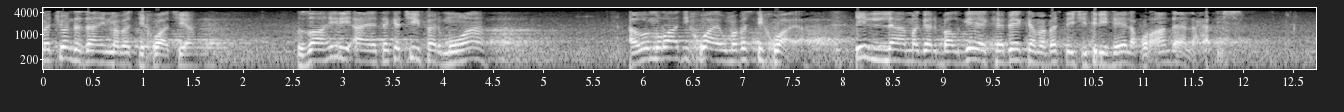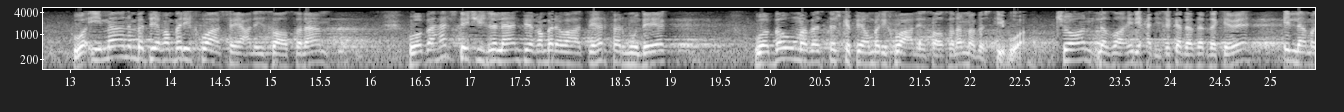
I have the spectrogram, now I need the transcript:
ما چۆن دەزانین ظاهري ايتك چییە ظاهری ئەوە مرادی وما و مەبەستی الا ئللا مەگەر بەڵگەیە کە بێ کە مەبەستێکی تری هەیە لە قورآاندا لە حەدیث وإيمان ببيغمبري خواشي عليه الصلاة والسلام وبهر شتيش للان بيغمبر وهات بهر فرموديك وبو ما في كبيغمبري خوا عليه الصلاة والسلام ما بستي بوا شون لظاهري حديث كذا دردك به إلا ما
